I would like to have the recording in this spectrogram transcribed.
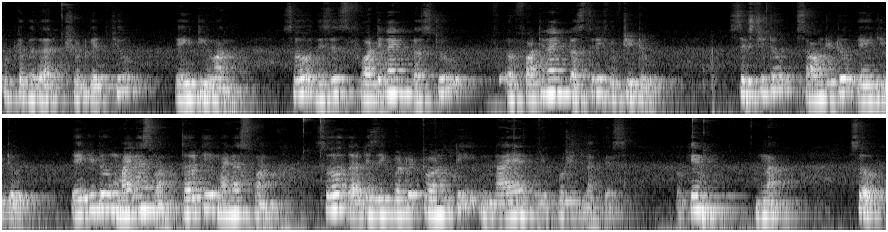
put together should get you 81 so this is 49 plus 2 uh, 49 plus 3 52 62, 72, 82. 82 minus 1, 30 minus 1. So that is equal to 29. You put it like this. Okay. Now, so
